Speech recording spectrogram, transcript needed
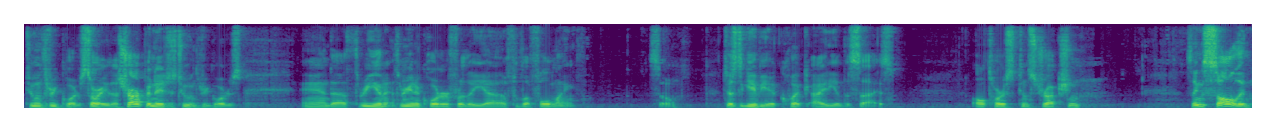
two and three quarters. Sorry, the sharpened edge is two and three quarters, and uh, three and three and a quarter for the uh, for the full length. So just to give you a quick idea of the size. All Torx construction. This thing's solid.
